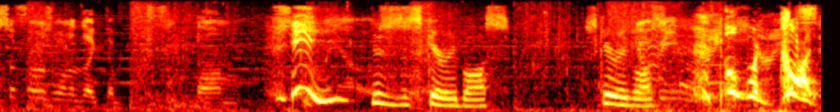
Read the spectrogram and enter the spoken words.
also froze one of like the bomb. Um, this is a scary boss. Scary boss. Oh my god!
